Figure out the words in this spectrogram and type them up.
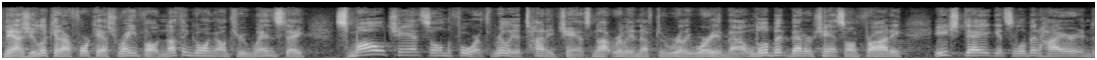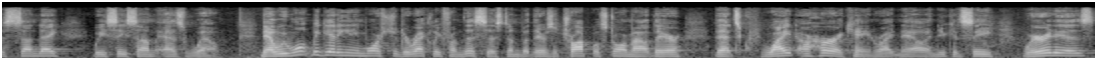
Now, as you look at our forecast rainfall, nothing going on through Wednesday. Small chance on the 4th, really a tiny chance, not really enough to really worry about. A little bit better chance on Friday. Each day it gets a little bit higher into Sunday we see some as well. Now, we won't be getting any moisture directly from this system, but there's a tropical storm out there that's quite a hurricane right now, and you can see where it is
